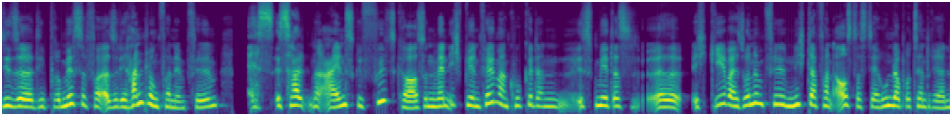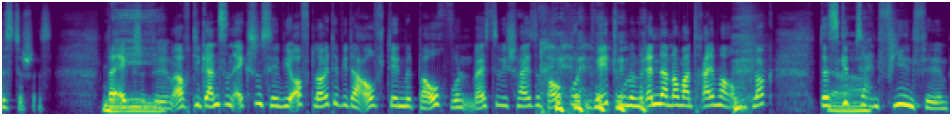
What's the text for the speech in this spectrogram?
Diese, die Prämisse von, also die Handlung von dem Film, es ist halt ein eines Gefühlschaos. Und wenn ich mir einen Film angucke, dann ist mir das, äh, ich gehe bei so einem Film nicht davon aus, dass der 100% realistisch ist. Bei Nee. Actionfilmen. Auch die ganzen Action-Szenen, wie oft Leute wieder aufstehen mit Bauchwunden. Weißt du, wie scheiße Bauchwunden wehtun und rennen dann nochmal dreimal um den Block. Das Ja. gibt's ja in vielen Filmen.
